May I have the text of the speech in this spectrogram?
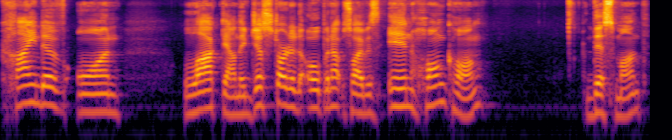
kind of on lockdown. They've just started to open up. So I was in Hong Kong this month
